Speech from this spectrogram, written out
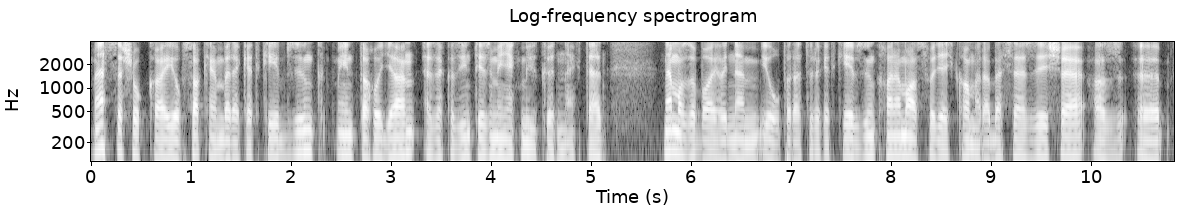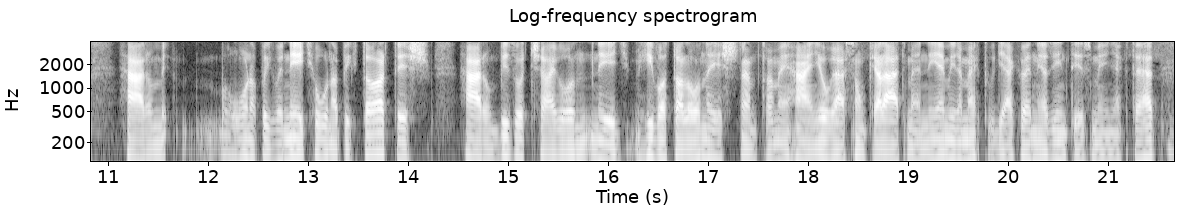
messze sokkal jobb szakembereket képzünk, mint ahogyan ezek az intézmények működnek. Tehát nem az a baj, hogy nem jó operatőröket képzünk, hanem az, hogy egy kamera beszerzése az ö, három hónapig vagy négy hónapig tart, és három bizottságon, négy hivatalon, és nem tudom én hány jogászon kell átmennie, mire meg tudják venni az intézmények. Tehát uh-huh.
